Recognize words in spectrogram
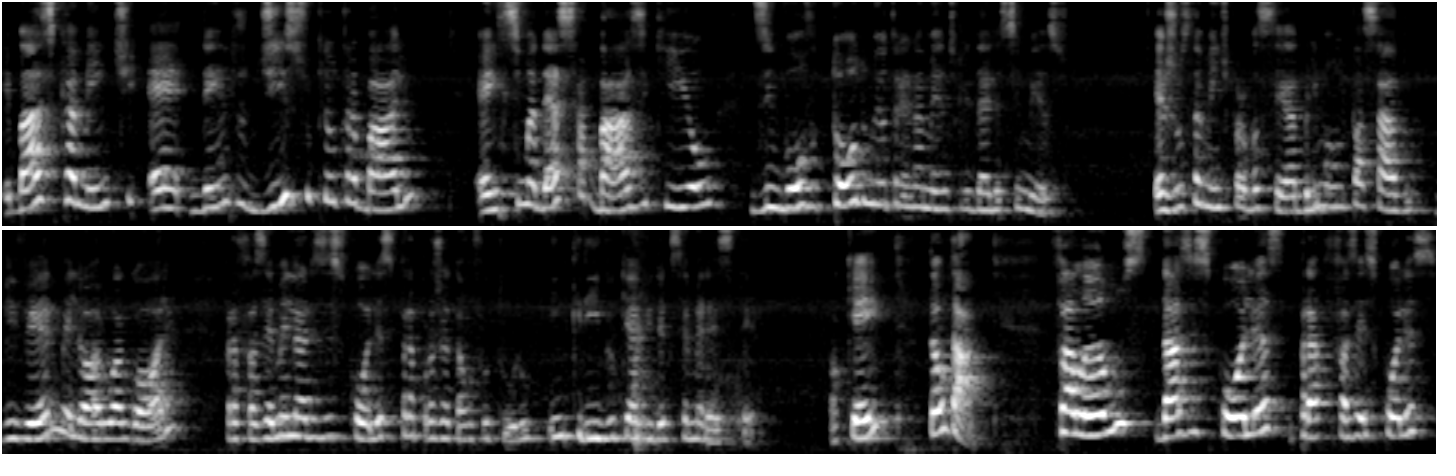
E basicamente é dentro disso que eu trabalho, é em cima dessa base que eu desenvolvo todo o meu treinamento Lidere a Si Mesmo. É justamente para você abrir mão do passado, viver melhor o agora para fazer melhores escolhas para projetar um futuro incrível que é a vida que você merece ter. Ok? Então tá. Falamos das escolhas para fazer escolhas,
